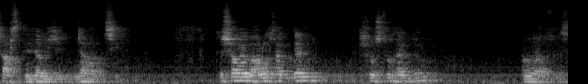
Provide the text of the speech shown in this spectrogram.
শাস্তি দাবি জানাচ্ছি। তো সবাই ভালো থাকবেন সুস্থ থাকবেন। আল্লাহ হাফিজ।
